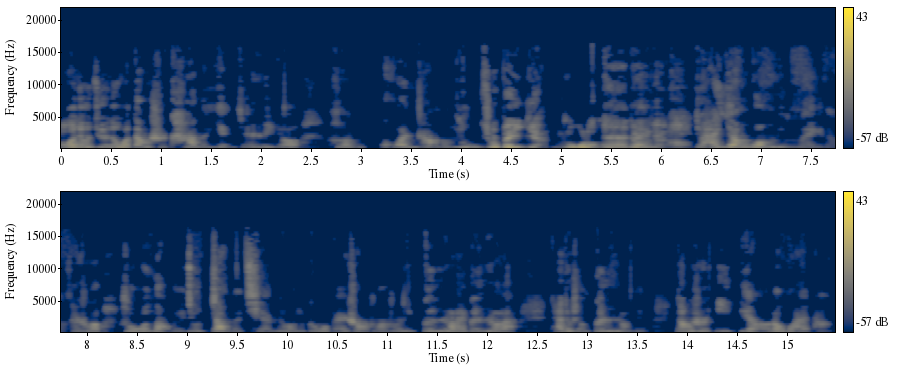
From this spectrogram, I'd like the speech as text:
哦我就觉得我当时看的眼前是一条很宽敞的路，就是被掩住了嘛，对对对对不啊？就还阳光明媚的。他说说我姥爷就站在前头，就跟我摆手说说你跟上来跟上来，他就想跟上去。当时一点儿都不害怕，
